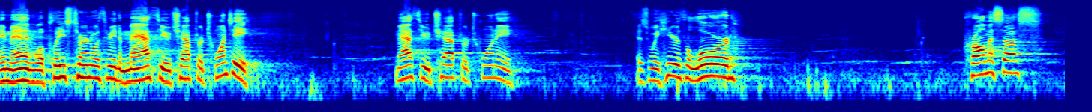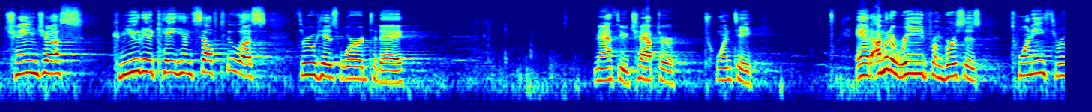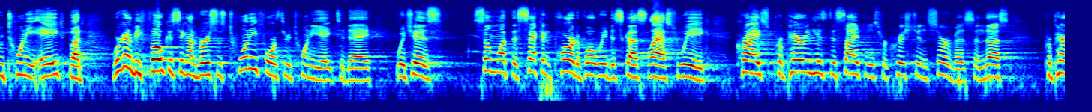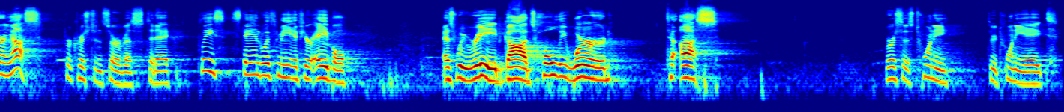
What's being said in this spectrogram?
Amen. Well, please turn with me to Matthew chapter 20. Matthew chapter 20. As we hear the Lord promise us, change us, communicate Himself to us through His Word today. Matthew chapter 20. And I'm going to read from verses 20 through 28, but we're going to be focusing on verses 24 through 28 today, which is somewhat the second part of what we discussed last week. Christ preparing his disciples for Christian service and thus preparing us for Christian service today. Please stand with me if you're able as we read God's holy word to us. Verses 20 through 28.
